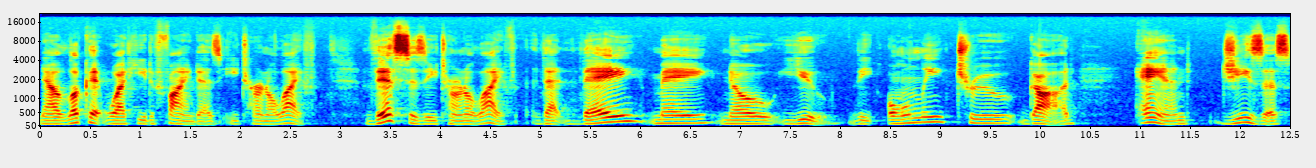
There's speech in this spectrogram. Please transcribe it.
Now look at what he defined as eternal life. This is eternal life, that they may know you, the only true God, and Jesus,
